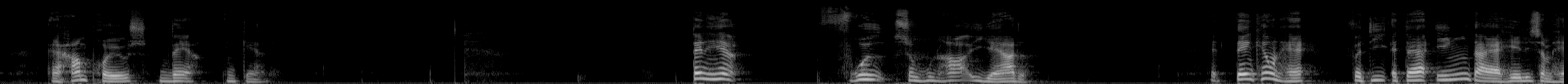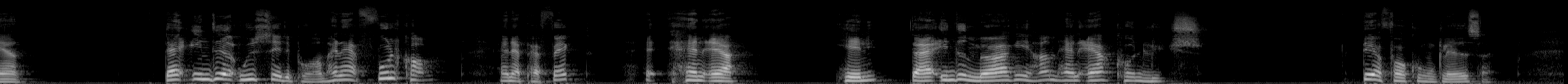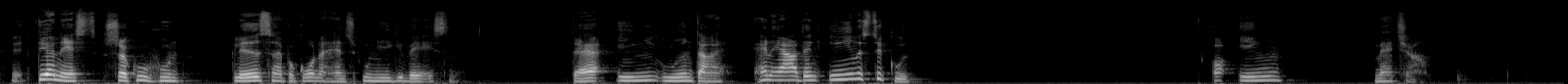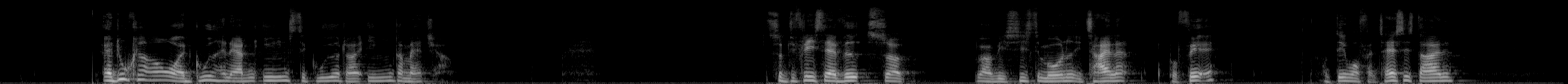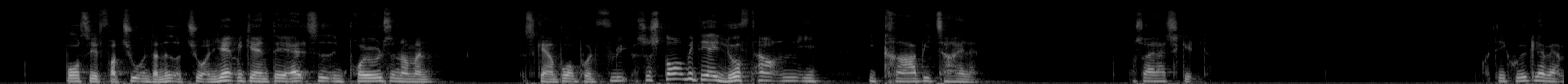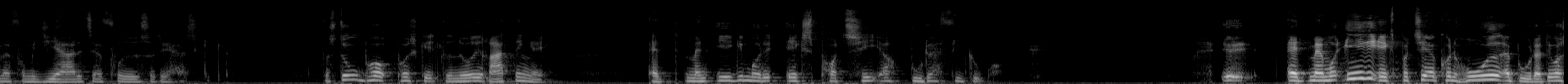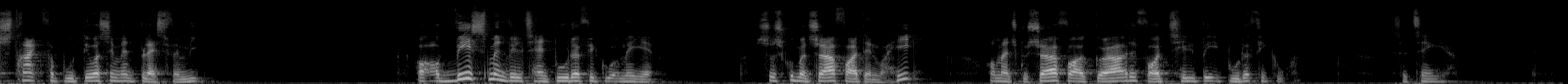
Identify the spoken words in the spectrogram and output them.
Af ham prøves hver en gerning. Den her fryd, som hun har i hjertet, den kan hun have, fordi at der er ingen, der er hellig som Herren. Der er intet at udsætte på ham. Han er fuldkommen. Han er perfekt. Han er hellig. Der er intet mørke i ham. Han er kun lys. Derfor kunne hun glæde sig. Dernæst så kunne hun glæde sig på grund af hans unikke væsen. Der er ingen uden dig. Han er den eneste Gud. Og ingen matcher. Er du klar over, at Gud han er den eneste Gud, og der er ingen, der matcher? Som de fleste af jer ved, så var vi sidste måned i Thailand på ferie. Og det var fantastisk dejligt. Bortset fra turen derned og turen hjem igen, det er altid en prøvelse, når man skal ombord på et fly. Og så står vi der i lufthavnen i, i Krabi, Thailand. Og så er der et skilt. Og det kunne ikke lade være med at få mit hjerte til at fryde sig, det her skilt. Der stod på, på skiltet noget i retning af, at man ikke måtte eksportere Buddha-figurer. Øh, at man må ikke eksportere kun hovedet af Buddha. Det var strengt forbudt. Det var simpelthen blasfemi. Og, og hvis man ville tage en Buddha-figur med hjem, så skulle man sørge for, at den var helt, og man skulle sørge for at gøre det for at tilbe Buddha-figuren. Så tænkte jeg,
